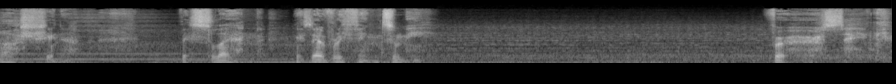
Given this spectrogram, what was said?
Ah, Ashina, this land is everything to me. For her sake.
